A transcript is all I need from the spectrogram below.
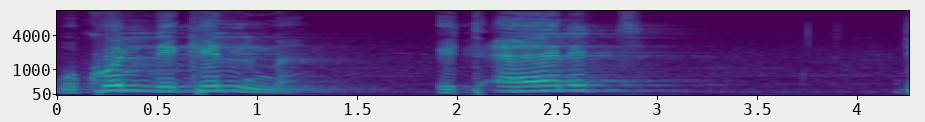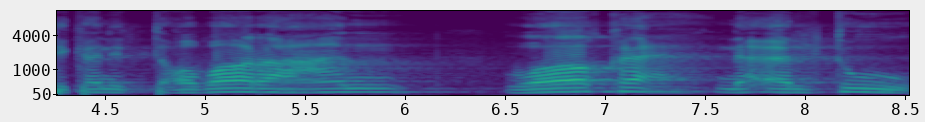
وكل كلمة اتقالت دي كانت عبارة عن واقع نقلتوه.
